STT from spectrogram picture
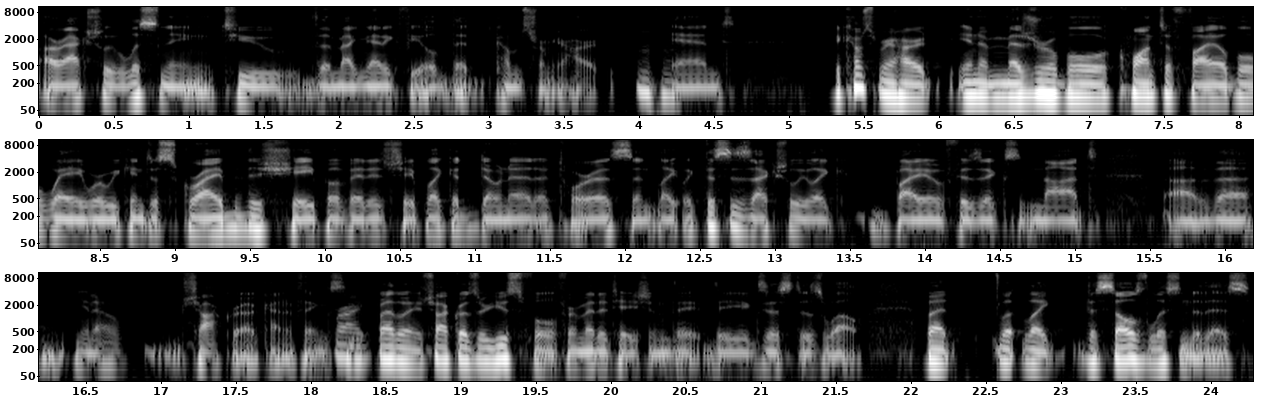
are actually listening to the magnetic field that comes from your heart. Mm-hmm. And it comes from your heart in a measurable, quantifiable way where we can describe the shape of it. It's shaped like a donut, a torus, and like like this is actually like biophysics, not uh, the you know chakra kind of things. Right. By the way, chakras are useful for meditation. They they exist as well, but like the cells listen to this,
